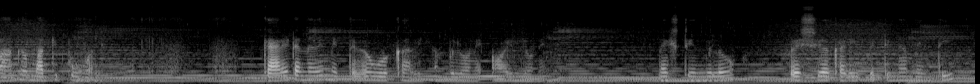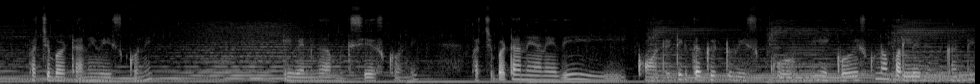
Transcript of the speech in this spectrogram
బాగా మగ్గిపోవాలి. క్యారెట్ అనేది మెత్తగా ఉడకాలి అందులోనే ఆయిల్లోనే. నెక్స్ట్ ఇందులో ఫ్రెష్గా కడిగి పెట్టిన మెంతి పచ్చి బఠానీ వేసుకొని ఈవెన్గా మిక్స్ చేసుకోండి. పచ్చి బఠానీ అనేది క్వాంటిటీకి తగ్గట్టు వేసుకోండి. ఎక్కువ వేసుకున్నా పర్లేదు ఎందుకంటే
